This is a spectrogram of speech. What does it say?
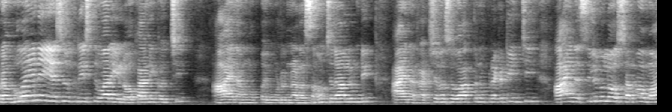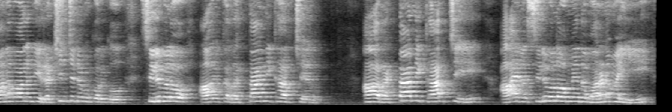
ప్రభు అయిన యేసుక్రీస్తు వారి ఈ లోకానికి వచ్చి ఆయన ముప్పై మూడున్నర సంవత్సరాలుండి ఆయన రక్షణ సువార్తను ప్రకటించి ఆయన సిలువలో సర్వ మానవాళిని రక్షించడం కొరకు సిలువలో ఆ యొక్క రక్తాన్ని కార్చారు. ఆ రక్తాన్ని కార్చి ఆయన సిలువలో మీద మరణమయ్యి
